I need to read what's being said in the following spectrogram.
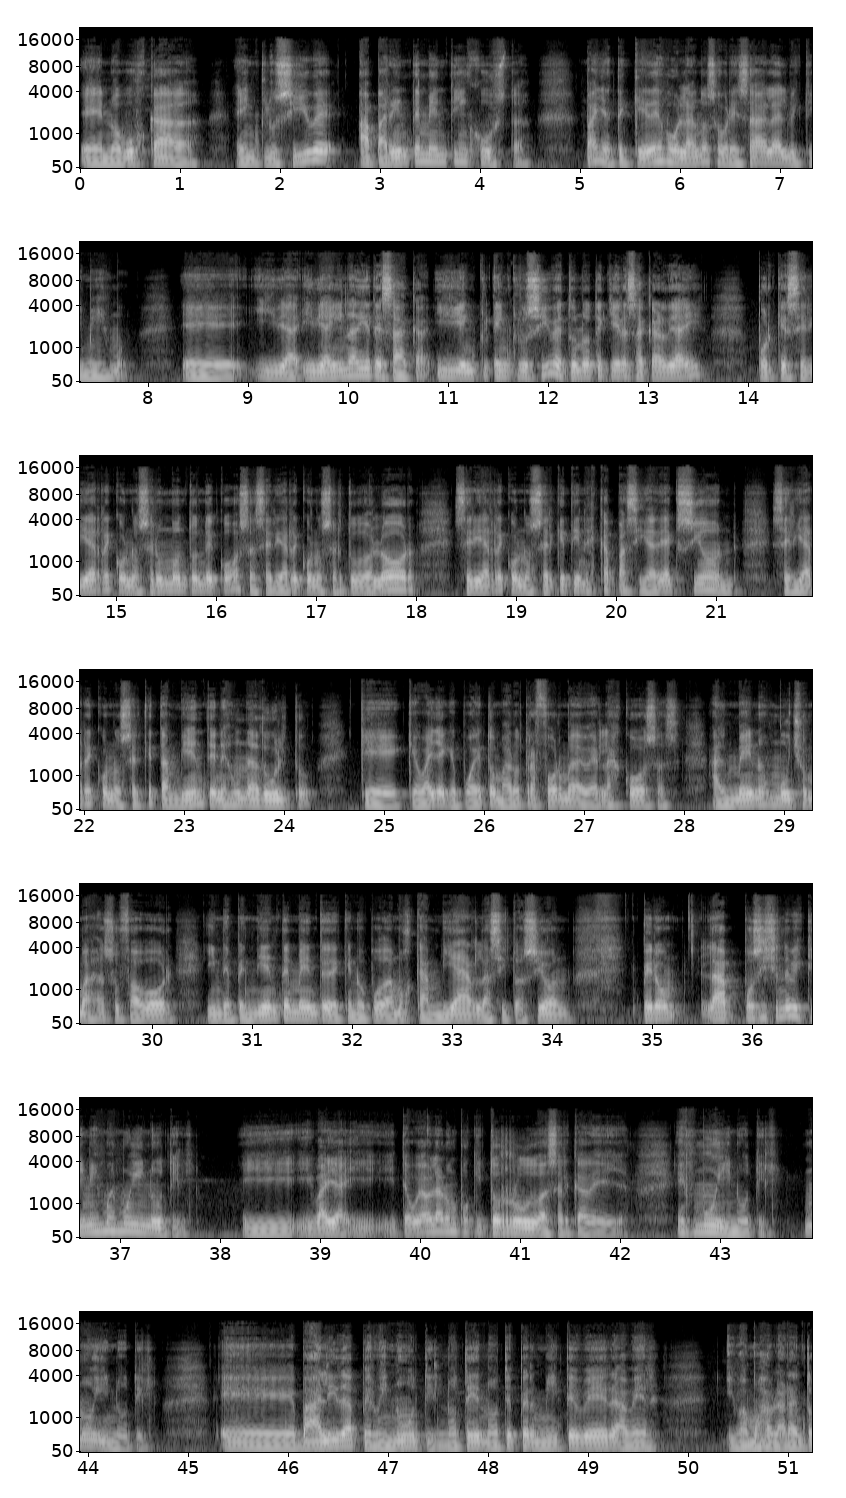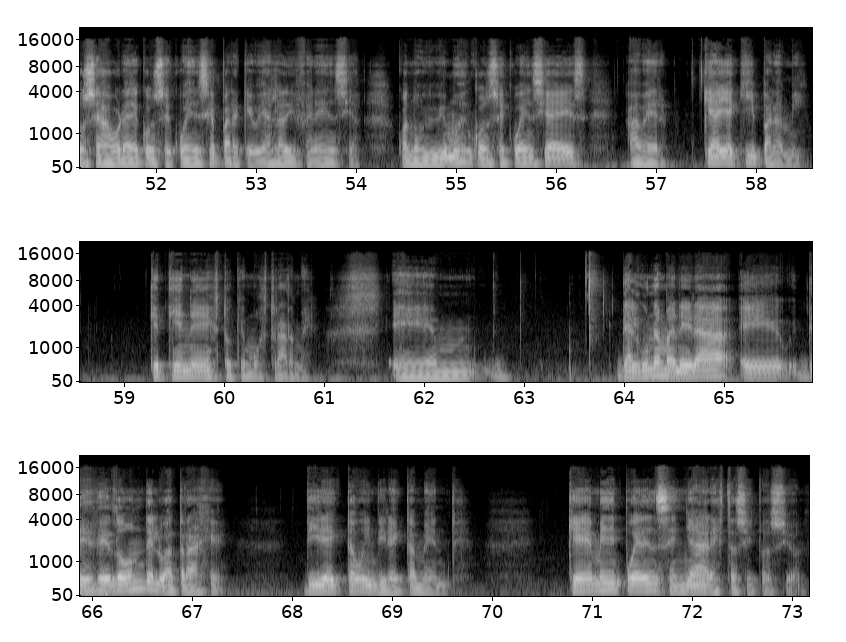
eh, no buscada e inclusive aparentemente injusta, vaya, te quedes volando sobre esa ala del victimismo eh, y, de, ahí nadie te saca y e inclusive tú no te quieres sacar de ahí porque sería reconocer un montón de cosas, sería reconocer tu dolor, sería reconocer que tienes capacidad de acción, sería reconocer que también tienes un adulto que, que, vaya, que puede tomar otra forma de ver las cosas, al menos mucho más a su favor, independientemente de que no podamos cambiar la situación. Pero la posición de victimismo es muy inútil. Y, vaya, y, te voy a hablar un poquito rudo acerca de ella. Es muy inútil, muy inútil. Eh, válida, pero inútil. No te, no te permite ver, a ver, y vamos a hablar entonces ahora de consecuencia para que veas la diferencia. Cuando vivimos en consecuencia es, a ver, ¿qué hay aquí para mí? ¿Qué tiene esto que mostrarme? Em, de alguna manera, eh, ¿desde dónde lo atraje? Directa o indirectamente. ¿Qué me puede enseñar esta situación?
